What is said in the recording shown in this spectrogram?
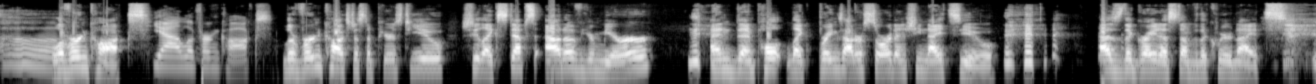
Ugh. Laverne Cox. yeah, Laverne Cox. Laverne Cox just appears to you. She like steps out of your mirror and then pull like brings out her sword and she knights you as the greatest of the queer knights.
